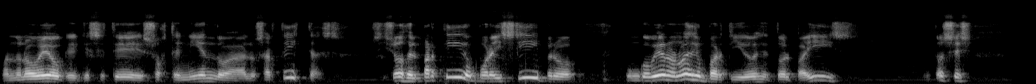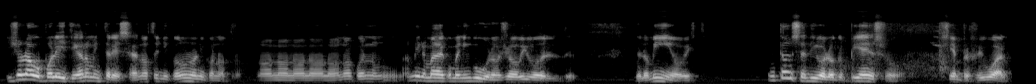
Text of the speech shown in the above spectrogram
cuando no veo que, se esté sosteniendo a los artistas. Si sos del partido, por ahí sí, pero un gobierno no es de un partido, es de todo el país. Entonces, y yo no hago política, no me interesa, no estoy ni con uno ni con otro. No, no, no, no, no, no, pues a mí no me da de comer ninguno, yo vivo de, de lo mío, ¿viste? Entonces digo lo que pienso, siempre fue igual.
